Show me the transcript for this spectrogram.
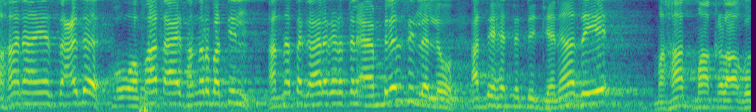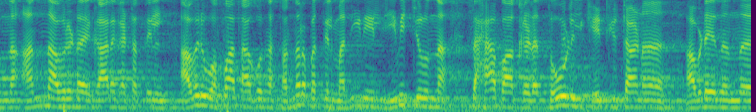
മഹാനായ സഅദ് വഫാത്തായ സന്ദർഭത്തിൽ അന്നത്തെ കാലഘട്ടത്തിൽ ആംബുലൻസ് ഇല്ലല്ലോ. അദ്ദേഹത്തിന്റെ ജനാസയെ മഹാത്മാക്കളാകുന്ന അന്ന് അവരുടെ കാലഘട്ടത്തിൽ അവർ വഫാത്താകുന്ന സന്ദർഭത്തിൽ മദീനയിൽ ജീവിച്ചിരുന്ന സഹാബാക്കളുടെ തോളിൽ കയറ്റിയിട്ടാണ് അവിടെ നിന്ന്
